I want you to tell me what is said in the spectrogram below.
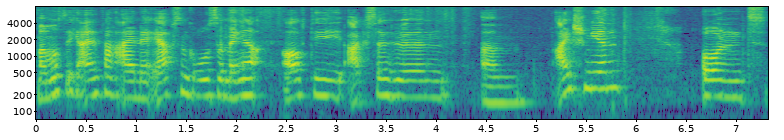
Man muss sich einfach eine erbsengroße Menge auf die Achselhöhlen ähm, einschmieren und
